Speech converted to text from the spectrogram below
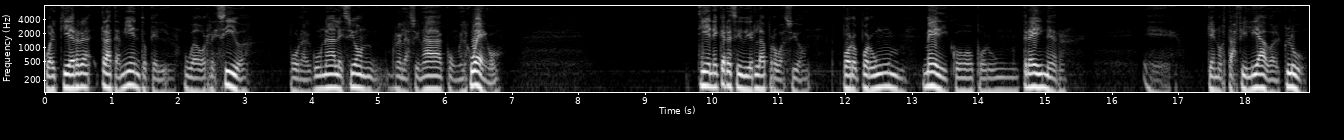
cualquier tratamiento que el jugador reciba por alguna lesión relacionada con el juego, tiene que recibir la aprobación por, por un médico o por un trainer eh, que no está afiliado al club,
